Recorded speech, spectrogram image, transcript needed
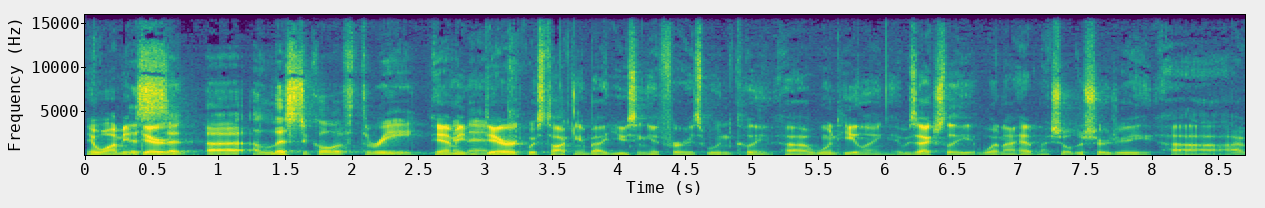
Yeah, well, I mean, this Derek, is a, a, a listicle of three. Yeah, I mean, then- Derek was talking about using it for his wound clean, uh, wound healing. It was actually when I had my shoulder surgery. Uh, I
